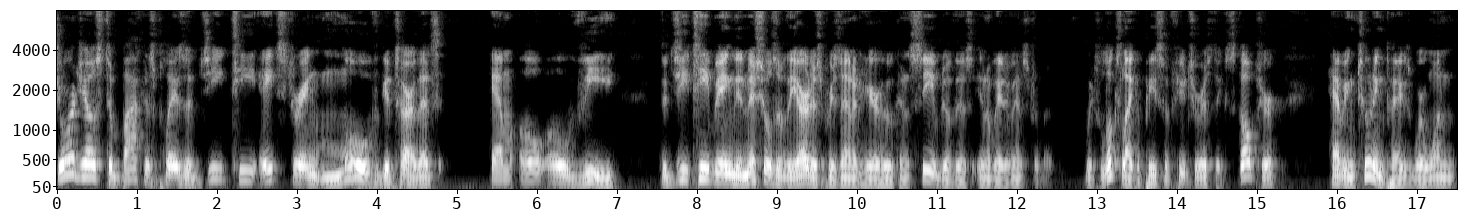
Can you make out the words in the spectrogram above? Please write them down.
Georgios Tabakis plays a GT 8 string Moov guitar. That's M O O V. The GT being the initials of the artist presented here who conceived of this innovative instrument, which looks like a piece of futuristic sculpture having tuning pegs where one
